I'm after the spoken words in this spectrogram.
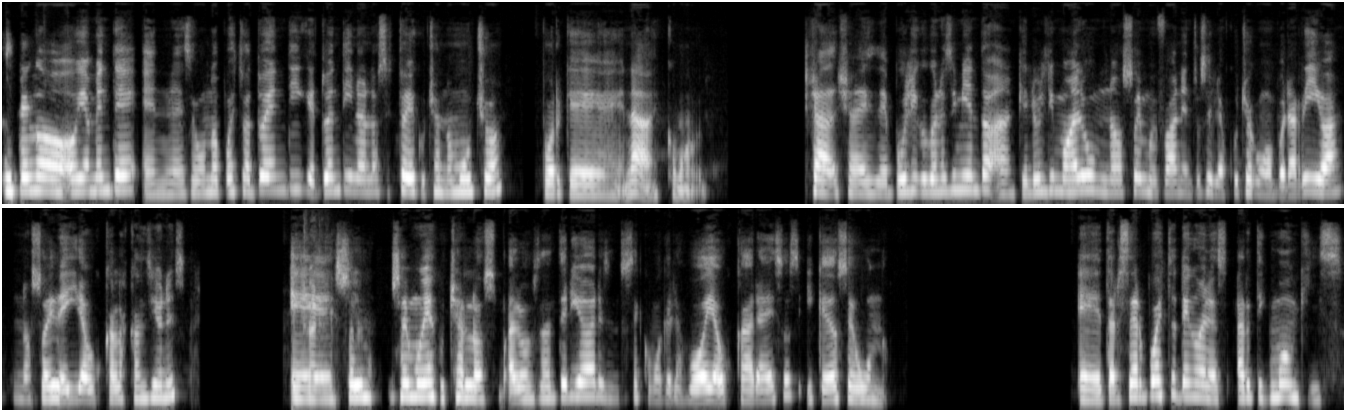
Y tengo, obviamente, en el segundo puesto a Twenty, que Twenty no los estoy escuchando mucho, porque nada, es como ya, ya desde público conocimiento, aunque el último álbum no soy muy fan, entonces lo escucho como por arriba, no soy de ir a buscar las canciones. Eh, claro. soy, soy muy de escuchar los álbumes anteriores, entonces como que los voy a buscar a esos y quedó segundo. Eh, tercer puesto tengo a los Arctic Monkeys.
